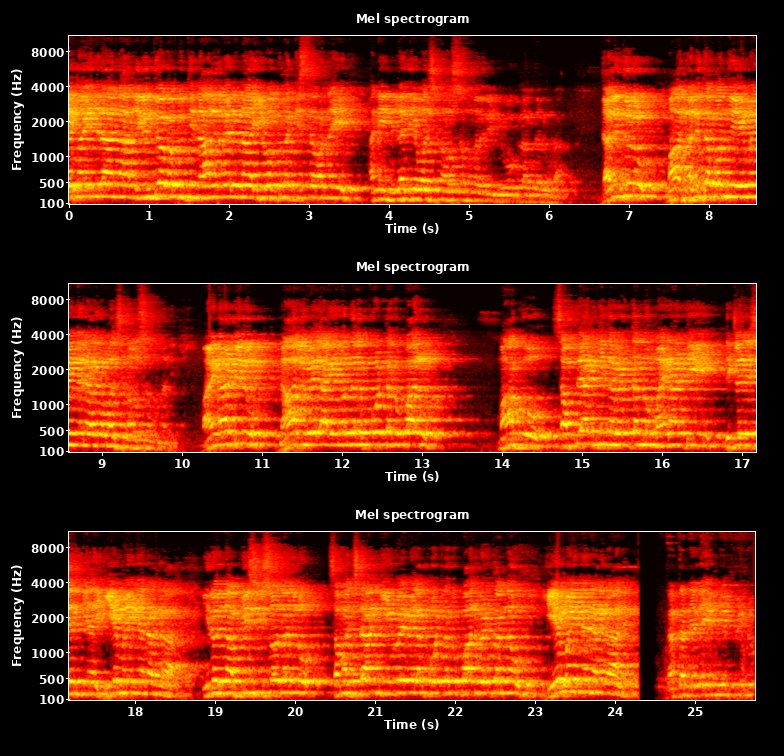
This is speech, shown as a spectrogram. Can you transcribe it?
ఏమైందిరా నా నిరుద్యోగ వృత్తి నాలుగు వేలు నా యువకులకు ఇస్తామన్నాయి అని నిలదీయవలసిన అవసరం ఉన్నది యువకులందరూ కూడా. దళితులు మా దళిత బంధు ఏమైందని అడగవలసిన అవసరం ఉన్నది. మైనార్టీలు నాలుగు వేల ఐదు వందల కోట్ల రూపాయలు మాకు సప్లాన్ కింద పెడతాను మైనార్టీ డిక్లరేషన్ కింద ఏమైంది? ఈరోజు నా బీసీ సోదరులు సంవత్సరానికి ఇరవై వేల కోట్ల రూపాయలు పెడుతున్నావు. ఏమైందని అడగాలి. గత నెల ఏం చెప్పిండు?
